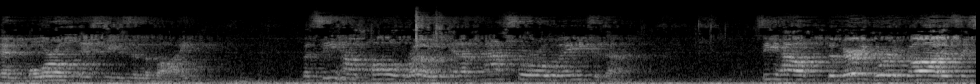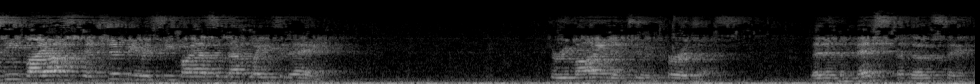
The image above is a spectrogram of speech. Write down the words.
and moral issues in the body. But see how Paul wrote in a pastoral way to them. See how the very Word of God is received by us and should be received by us in that way today. To remind and to encourage us that in the midst of those things,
